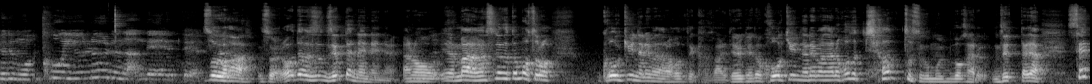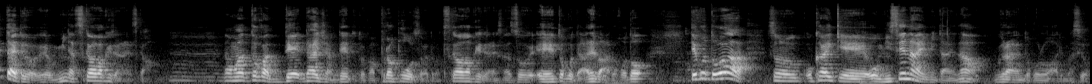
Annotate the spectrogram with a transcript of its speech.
やでもこういうルールなんでってそういう話そうやろ？でも絶対ないないない。あのいやまあ少なくともその高級になればなるほどって書かれてるけど高級になればなるほどちゃんとそこも分かる。絶対だ接待とかでもみんな使うわけじゃないですか。うんまあとかで大事なデートとかプロポーズとか使うわけじゃないですか。そういうええとこであればあるほど。ってことはそのお会計を見せないみたいなぐらいのところはありますよ。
